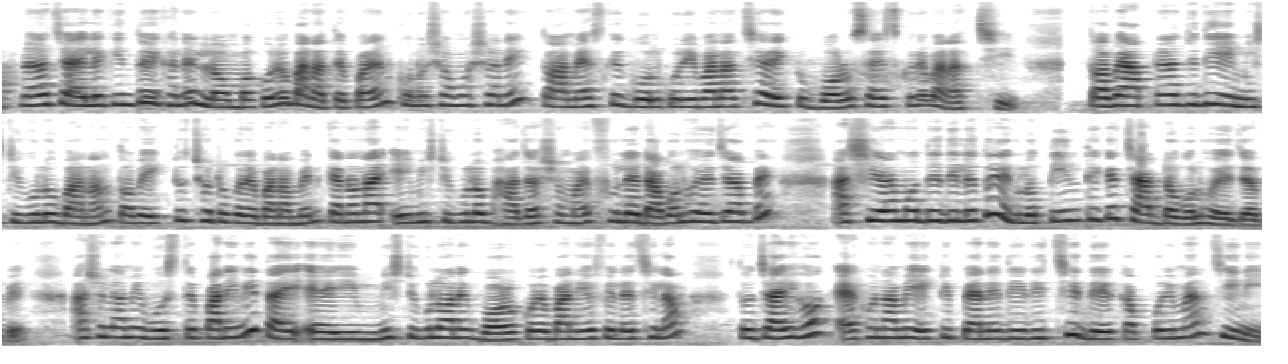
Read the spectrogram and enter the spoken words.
আপনারা চাইলে কিন্তু এখানে লম্বা করেও বানাতে পারেন, কোনো সমস্যা নেই। তো আমি আজকে গোল করে বানাচ্ছি আর একটু বড় সাইজ করে বানাচ্ছি। তবে আপনারা যদি এই মিষ্টিগুলো বানান, তবে একটু ছোট করে বানাবেন। কেননা এই মিষ্টিগুলো ভাজার সময় ফুলে ডাবল হয়ে যাবে আর শিরার মধ্যে দিলে তো এগুলো তিন থেকে চার ডবল হয়ে যাবে। আসলে আমি বুঝতে পারিনি, তাই এই মিষ্টিগুলো অনেক বড় করে বানিয়ে ফেলেছিলাম। তো যাই হোক, এখন আমি একটি প্যানে দিয়ে দিচ্ছি দেড় কাপ পরিমাণ চিনি।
